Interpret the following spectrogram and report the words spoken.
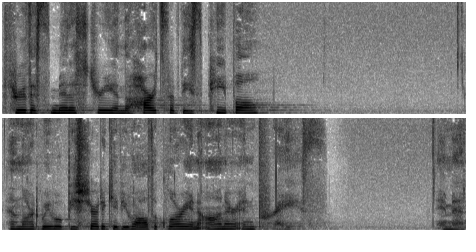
through this ministry in the hearts of these people. And Lord, we will be sure to give you all the glory and honor and praise. Amen.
